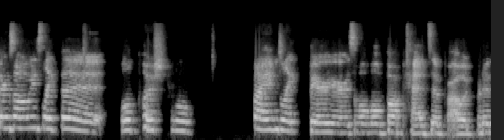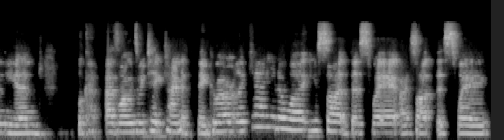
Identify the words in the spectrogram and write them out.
there's always like the we'll push we'll find like barriers we'll, we'll bump heads about but in the end look as long as we take time to think about it, we're like yeah you know what? You saw it this way. I saw it this way.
